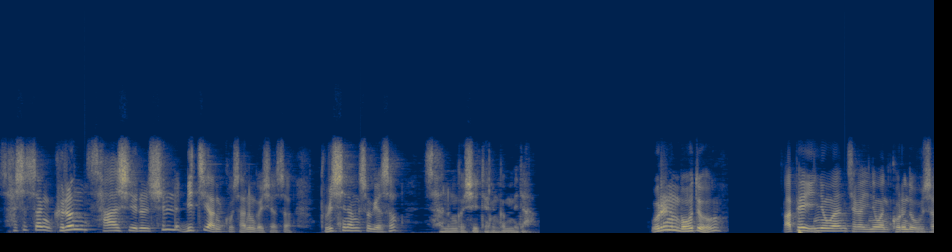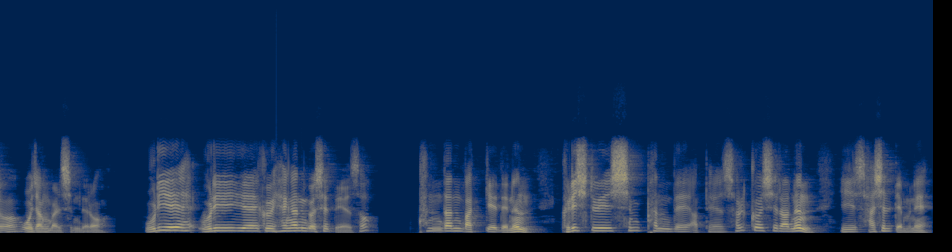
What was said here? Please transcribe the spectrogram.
사실상 그런 사실을 신뢰, 믿지 않고 사는 것이어서 불신앙 속에서 사는 것이 되는 겁니다. 우리는 모두 앞에 인용한 제가 인용한 고린도후서 5장 말씀대로 우리의 우리의 그 행한 것에 대해서 판단받게 되는 그리스도의 심판대 앞에 설 것이라는 이 사실 때문에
